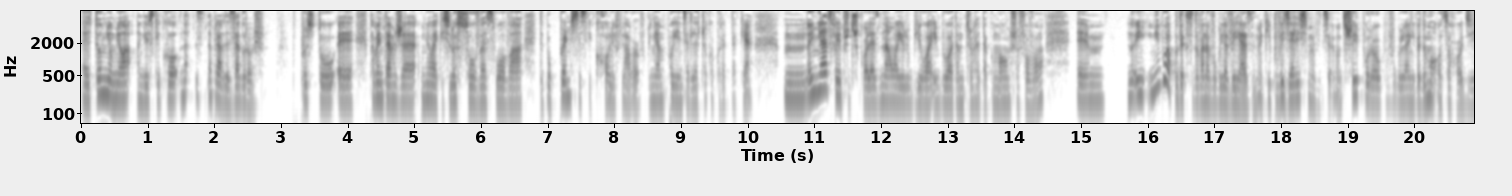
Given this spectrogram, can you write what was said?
e, to nie umiała angielskiego na, naprawdę za grosz. Po prostu e, pamiętam, że umiała jakieś losowe słowa typu princess i cauliflower. W ogóle nie mam pojęcia dlaczego akurat takie. Mm, no i miała swoje przedszkole, znała je, lubiła i była tam trochę taką małą szefową. No i nie była podekscytowana w ogóle wyjazdem. Jak jej powiedzieliśmy, wiecie, no 3,5 roku w ogóle nie wiadomo o co chodzi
